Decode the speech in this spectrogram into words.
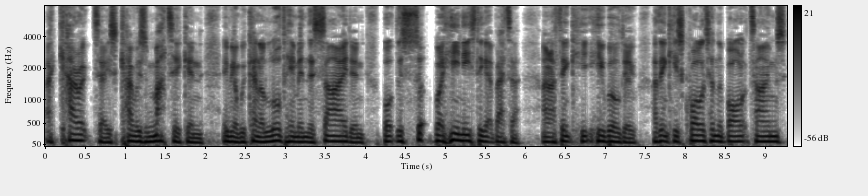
a character. He's charismatic, and you know, we kind of love him in the side, and but this, but he needs to get better, and I think he, he will do. I think his quality on the ball at times,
